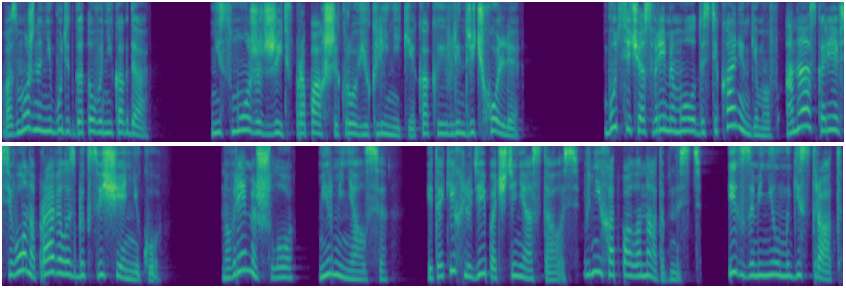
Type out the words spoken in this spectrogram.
Возможно, не будет готова никогда. Не сможет жить в пропахшей кровью клинике, как и в Линдрич-Холле. Будь сейчас время молодости Каннингемов, она, скорее всего, направилась бы к священнику. Но время шло, мир менялся, и таких людей почти не осталось. В них отпала надобность. Их заменил магистрат,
